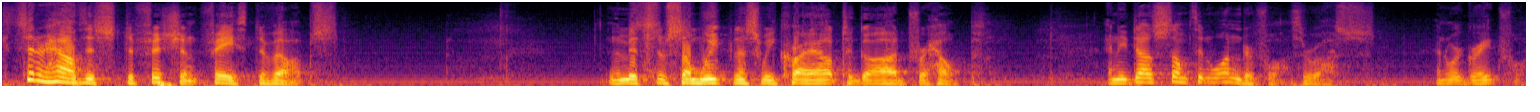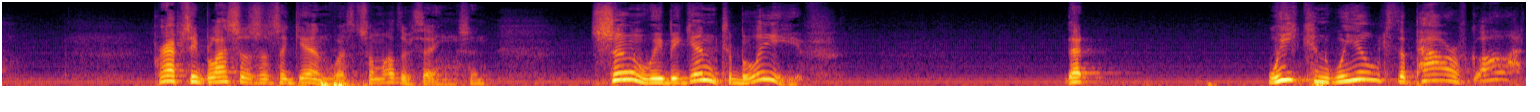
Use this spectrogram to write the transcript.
Consider how this deficient faith develops. In the midst of some weakness, we cry out to God for help. And He does something wonderful through us, and we're grateful. Perhaps He blesses us again with some other things. And soon we begin to believe that we can wield the power of God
